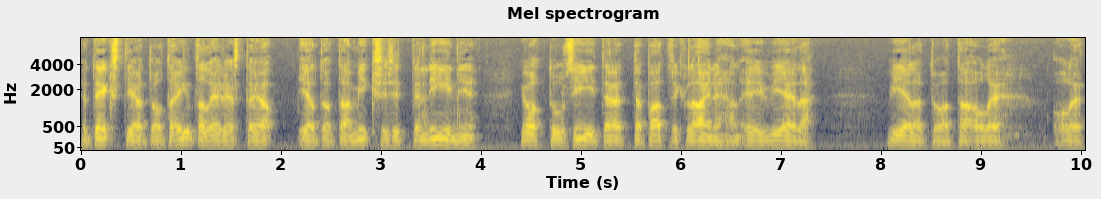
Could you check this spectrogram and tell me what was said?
ja tekstiä tuolta Iltalehdestä ja, ja tuota, miksi sitten niin, niin johtuu siitä, että Patrick Lainehan ei vielä, vielä tuota, ole, ole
